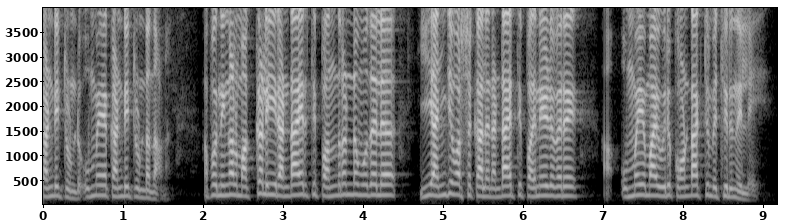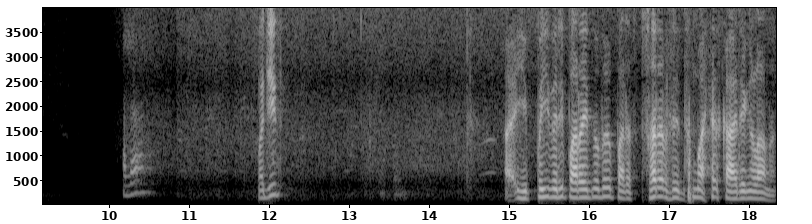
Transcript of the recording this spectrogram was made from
കണ്ടിട്ടുണ്ട് ഉമ്മയെ കണ്ടിട്ടുണ്ടെന്നാണ്. അപ്പോൾ നിങ്ങൾ മക്കൾ ഈ രണ്ടായിരത്തി പന്ത്രണ്ട് മുതൽ ഈ അഞ്ച് വർഷക്കാലം രണ്ടായിരത്തി പതിനേഴ് വരെ ഉമ്മയുമായി ഒരു കോണ്ടാക്റ്റും വെച്ചിരുന്നില്ലേ? മജീദ്? ഇപ്പം ഇവർ പറയുന്നത് പരസ്പര വിരുദ്ധമായ കാര്യങ്ങളാണ്.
